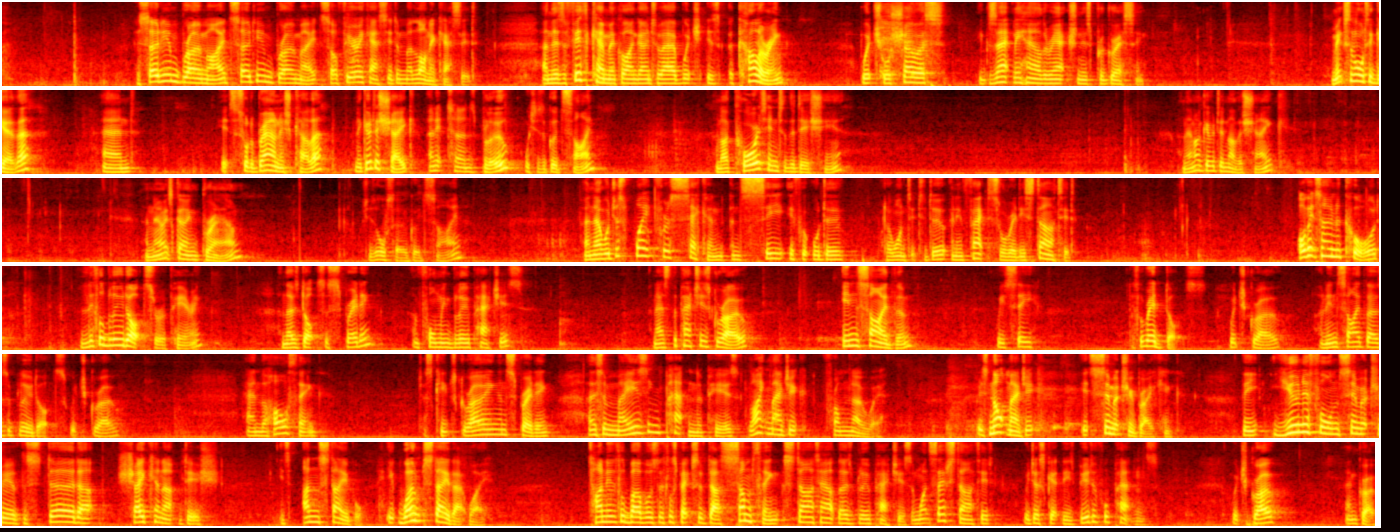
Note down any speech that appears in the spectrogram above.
The sodium bromide, sodium bromate, sulfuric acid and malonic acid. And there's a fifth chemical I'm going to add which is a colouring which will show us exactly how the reaction is progressing. Mix them all together and it's a sort of brownish colour. And I give it a shake and it turns blue, which is a good sign and I pour it into the dish here. And then I'll give it another shake. And now it's going brown, which is also a good sign. And now we'll just wait for a second and see if it will do what I want it to do. And in fact, it's already started. Of its own accord, little blue dots are appearing and those dots are spreading and forming blue patches. And as the patches grow, inside them we see little red dots which grow, and inside those are blue dots which grow. And the whole thing just keeps growing and spreading, and this amazing pattern appears like magic from nowhere. But It's not magic, it's symmetry breaking the uniform symmetry of the stirred up, shaken up dish is unstable. It won't stay that way. Tiny little bubbles, little specks of dust, something start out those blue patches. And once they've started, we just get these beautiful patterns which grow and grow.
